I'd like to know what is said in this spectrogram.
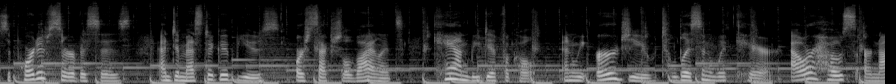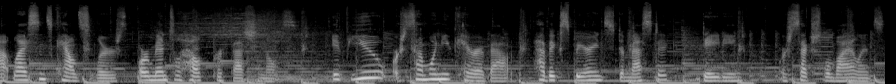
supportive services, and domestic abuse or sexual violence, can be difficult, and we urge you to listen with care. Our hosts are not licensed counselors or mental health professionals. If you or someone you care about have experienced domestic, dating, or sexual violence,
